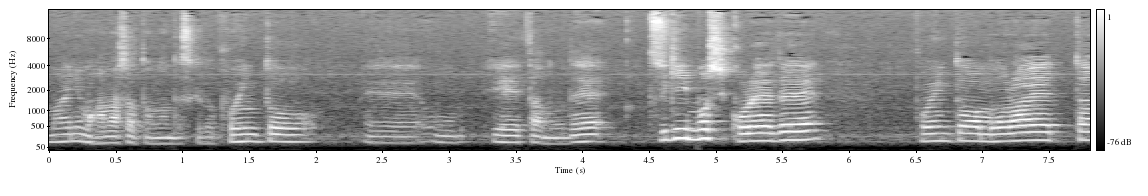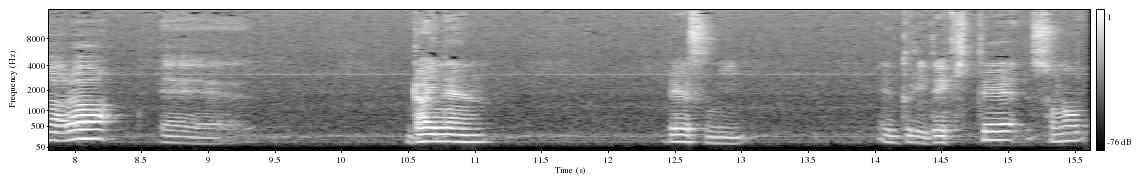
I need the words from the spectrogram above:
ー、前にも話したと思うんですけどポイントを,、えー、得たので次もしこれでポイントがもらえたら、えー、来年レースにエントリーできてその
